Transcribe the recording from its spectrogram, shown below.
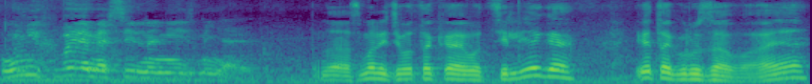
у них время сильно не изменяет. Да, смотрите, вот такая вот телега. Это грузовая.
